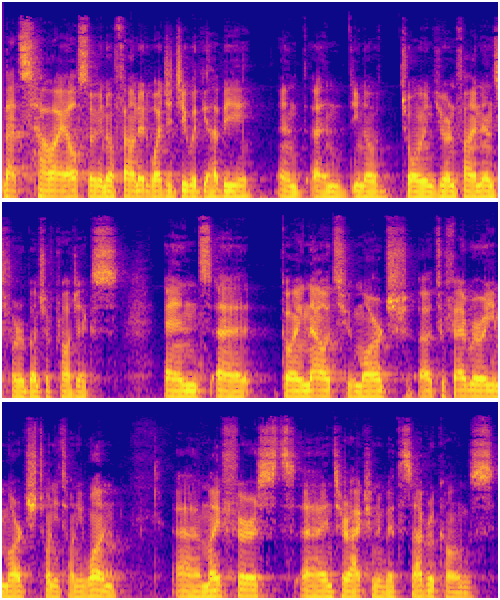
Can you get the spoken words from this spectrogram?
that's how I also, you know, founded YGG with Gabby and, and, you know, joined Yearn Finance for a bunch of projects. And uh, going now to March, uh, to February, March 2021, uh, my first uh, interaction with CyberKongz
